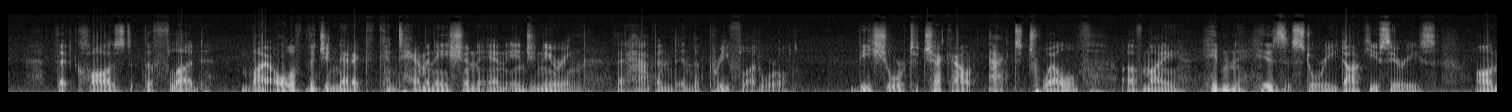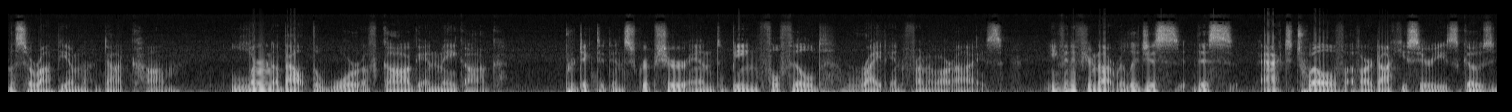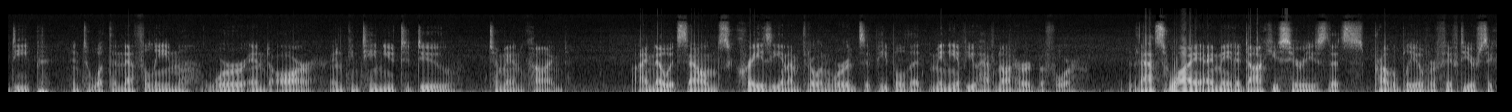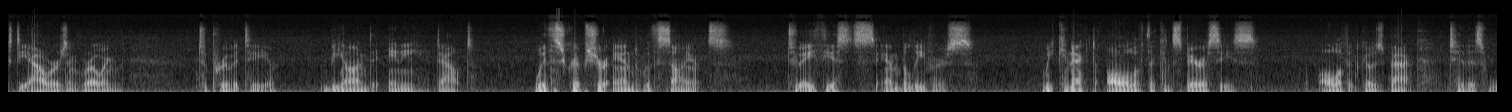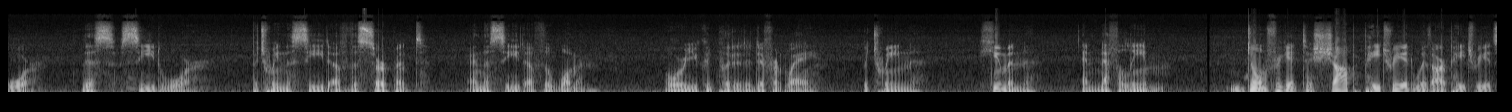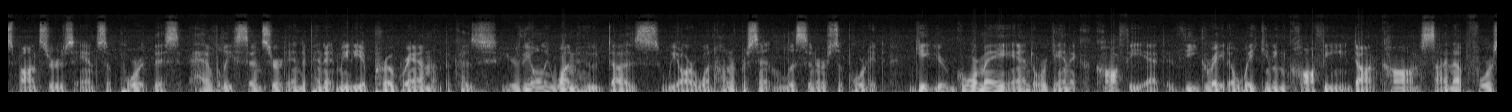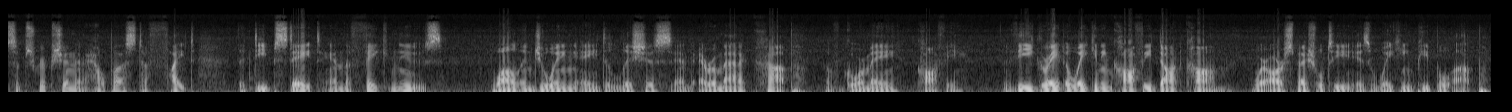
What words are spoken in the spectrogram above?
that caused the flood by all of the genetic contamination and engineering that happened in the pre flood world. Be sure to check out Act 12 of my Hidden His Story docu-series on theserapium.com. Learn about the war of Gog and Magog, predicted in Scripture and being fulfilled right in front of our eyes. Even if you're not religious, this Act 12 of our docu-series goes deep into what the Nephilim were and are and continue to do to mankind. I know it sounds crazy and I'm throwing words at people that many of you have not heard before. That's why I made a docu-series that's probably over 50 or 60 hours and growing to prove it to you beyond any doubt with scripture and with science to atheists and believers. We connect all of the conspiracies. All of it goes back to this war this seed war between the seed of the serpent and the seed of the woman. Or you could put it a different way between human and Nephilim. Don't forget to shop Patriot with our Patriot sponsors and support this heavily censored independent media program because you're the only one who does. We are 100% listener supported. Get your gourmet and organic coffee at thegreatawakeningcoffee.com. Sign up for a subscription and help us to fight the deep state and the fake news while enjoying a delicious and aromatic cup of gourmet coffee. thegreatawakeningcoffee.com where our specialty is waking people up.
